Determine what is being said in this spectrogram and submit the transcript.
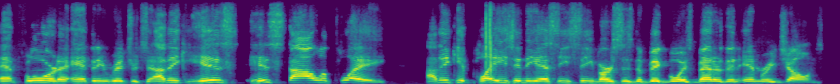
at Florida, Anthony Richardson, I think his his style of play, I think it plays in the SEC versus the big boys better than Emory Jones.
